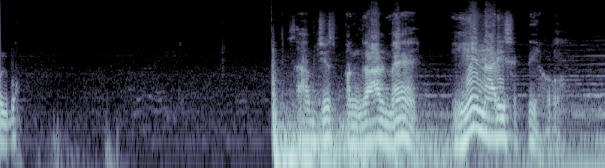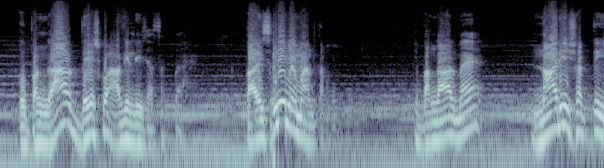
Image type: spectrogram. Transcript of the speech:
বলবো साहब जिस बंगाल में ये नारी शक्ति हो वो बंगाल देश को आगे ले जा सकता है तो इसलिए मैं मानता हूं कि बंगाल में नारी शक्ति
